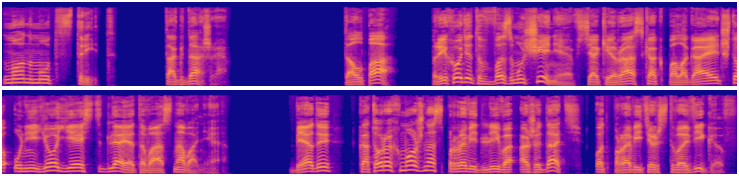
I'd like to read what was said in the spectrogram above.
Монмут-стрит. Тогда же. Толпа приходит в возмущение всякий раз, как полагает, что у нее есть для этого основания. Беды, которых можно справедливо ожидать от правительства Вигов.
